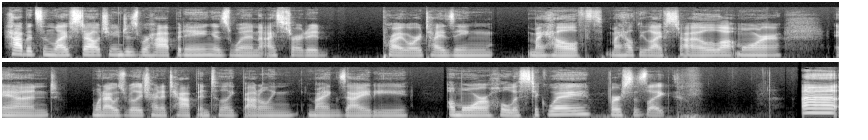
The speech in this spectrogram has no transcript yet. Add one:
habits and lifestyle changes were happening, is when I started prioritizing my health, my healthy lifestyle a lot more. And when I was really trying to tap into like battling my anxiety a more holistic way versus like, uh,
